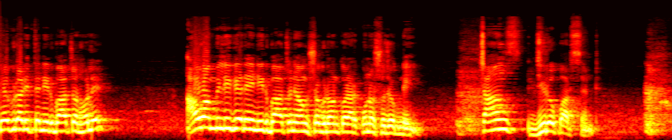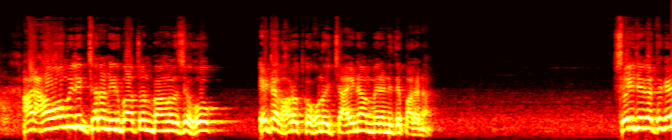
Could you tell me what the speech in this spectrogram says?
ফেব্রুয়ারিতে নির্বাচন হলে আওয়ামী লীগের এই নির্বাচনে অংশগ্রহণ করার কোনো সুযোগ নেই। Chance zero percent. আর আওয়ামী লীগ ছাড়া নির্বাচন বাংলাদেশে হোক, এটা ভারত কখনোই চায় না, মেনে নিতে পারে না। সেই জায়গা থেকে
